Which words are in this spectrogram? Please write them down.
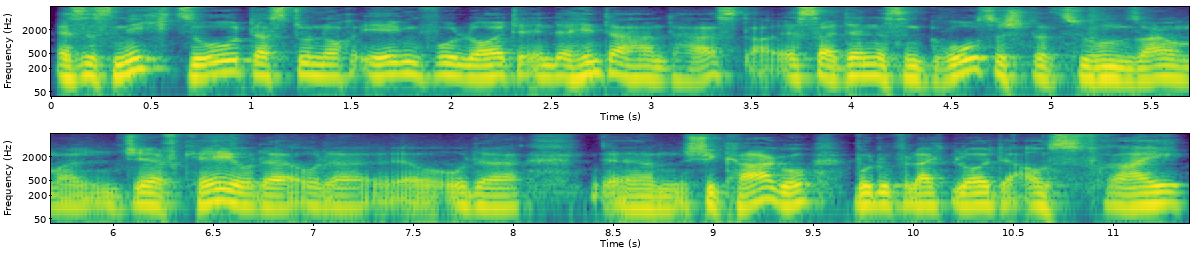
Es ist nicht so, dass du noch irgendwo Leute in der Hinterhand hast, es sei denn, es sind große Stationen, sagen wir mal JFK oder oder oder ähm, Chicago, wo du vielleicht Leute aus frei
